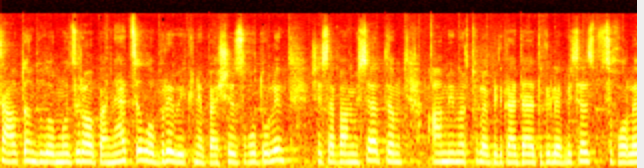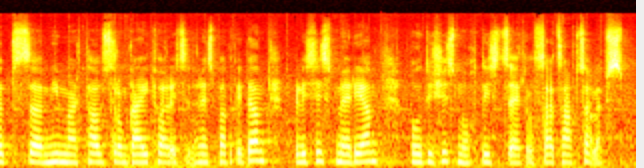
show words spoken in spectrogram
საავტომობილო მოძრაობა ნაწილობრივ იქნება შეზღუდული. შესაბამისად, ამ მიმართულებით გადაადგილებისას ძღოლებს მიმართავს, რომ გაითვალისწინონ ეს ფაქტი და თბილისის მერია ბოდიშის მოხდის წერილსაც აღწელებს.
